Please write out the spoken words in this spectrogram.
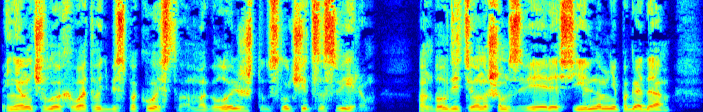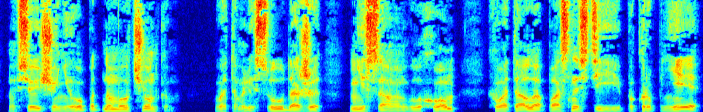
Меня начало охватывать беспокойство. Могло ли что-то случиться с Виром? Он был детенышем зверя, сильным не по годам, но все еще неопытным волчонком. В этом лесу, даже не самым глухом, хватало опасности и покрупнее.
